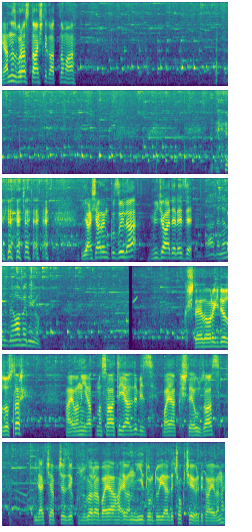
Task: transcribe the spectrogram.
Yalnız burası taşlık atlama ha. Yaşar'ın kuzuyla mücadelesi. Mücadelemiz devam ediyor. Kışlaya doğru gidiyoruz dostlar. Hayvanın yatma saati geldi. Biz bayağı kışlaya uzağız. İlaç yapacağız diye kuzulara bayağı hayvanın iyi durduğu yerde çok çevirdik hayvanı.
